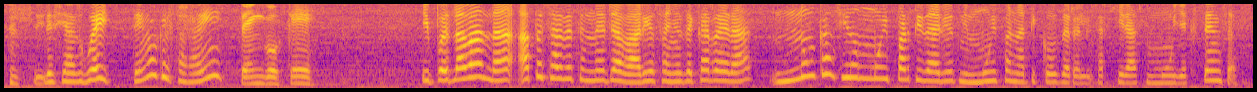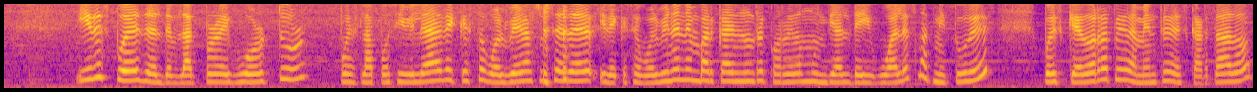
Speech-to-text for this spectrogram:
sí. Decías, güey, tengo que estar ahí. Tengo que. Y pues la banda, a pesar de tener ya varios años de carrera, nunca han sido muy partidarios ni muy fanáticos de realizar giras muy extensas. Y después del The Black Parade World Tour, pues la posibilidad de que esto volviera a suceder y de que se volvieran a embarcar en un recorrido mundial de iguales magnitudes, pues quedó rápidamente descartado.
